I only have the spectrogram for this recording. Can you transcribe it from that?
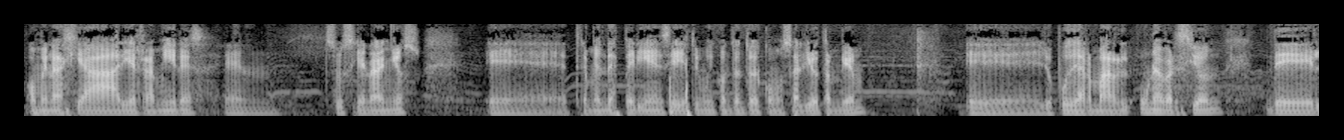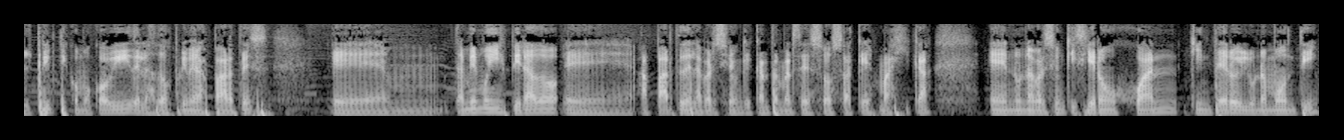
homenaje a Ariel Ramírez en sus 100 años. Eh, tremenda experiencia y estoy muy contento de cómo salió también. Eh, yo pude armar una versión del tríptico Mocoví de las dos primeras partes. Eh, también muy inspirado, eh, aparte de la versión que canta Mercedes Sosa, que es mágica, en una versión que hicieron Juan Quintero y Luna Monti,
